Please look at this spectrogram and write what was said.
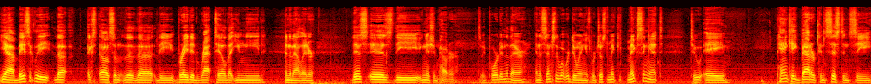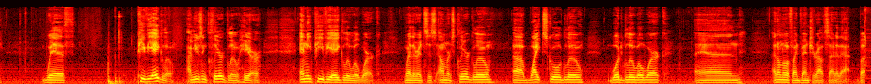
Yeah, basically the oh, some the the the braided rat tail that you need. Into that later. This is the ignition powder. So we pour it into there, and essentially what we're doing is we're just make, mixing it to a pancake batter consistency with PVA glue. I'm using clear glue here. Any PVA glue will work, whether it's this Elmer's clear glue, uh, white school glue, wood glue will work, and I don't know if I'd venture outside of that, but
